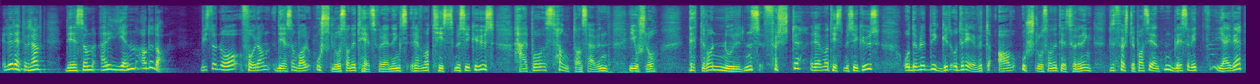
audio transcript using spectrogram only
Eller rettere sagt, det som er igjen av det, da. Vi står nå foran det som var Oslo Sanitetsforenings revmatismesykehus her på Sankthanshaugen i Oslo. Dette var Nordens første revmatismesykehus, og det ble bygget og drevet av Oslo Sanitetsforening. Den første pasienten ble, så vidt jeg vet,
